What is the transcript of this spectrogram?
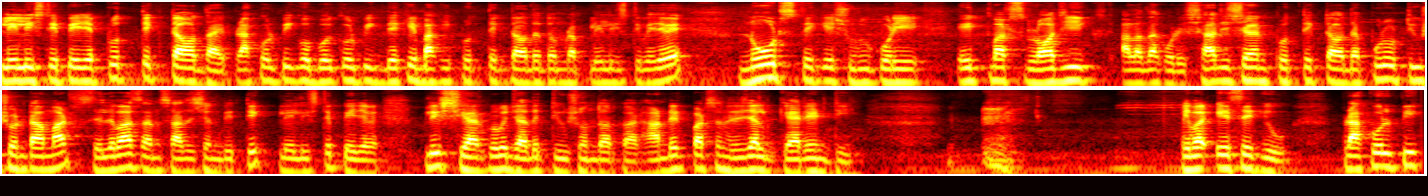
প্লেলিস্টে পেয়ে যাবে প্রত্যেকটা অধ্যায়, প্রাকল্পিক ও বৈকল্পিক দেখে বাকি প্রত্যেকটা অধ্যায় তোমরা প্লেলিস্টে পেয়ে যাবে। নোটস থেকে শুরু করে এইট মার্কস লজিক আলাদা করে সাজেশন প্রত্যেকটা অধ্যায় পুরো টিউশনটা আমার সিলেবাস অ্যান্ড সাজেশন ভিত্তিক প্লেলিস্টে পেয়ে যাবে। প্লিজ শেয়ার করবে যাদের টিউশন দরকার। হান্ড্রেড পার্সেন্ট রেজাল্ট গ্যারেন্টি এবার এসে কিউ প্রাকল্পিক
